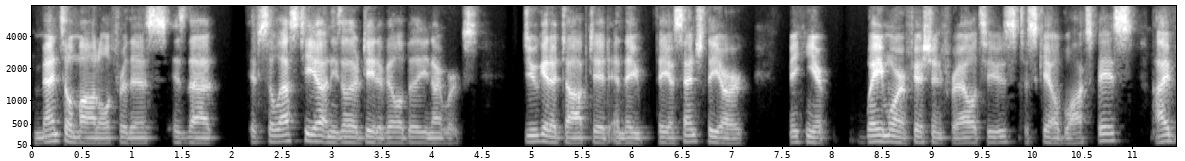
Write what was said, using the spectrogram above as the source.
mental model for this is that if Celestia and these other data availability networks do get adopted and they they essentially are making it way more efficient for L2s to scale block space. I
